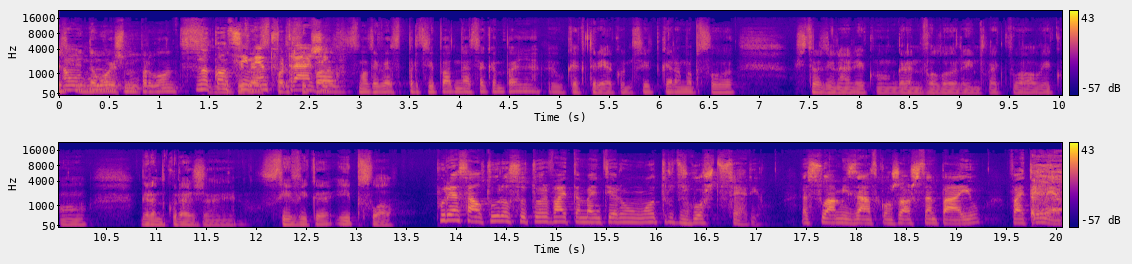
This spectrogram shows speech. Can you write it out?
Um, Ainda hoje me pergunto se um não, acontecimento tivesse participado, trágico. se não tivesse participado nessa campanha, o que é que teria acontecido? Porque era uma pessoa extraordinária, com grande valor intelectual e com grande coragem cívica e pessoal. Por essa altura, o Soutor vai também ter um outro desgosto sério. A sua amizade com Jorge Sampaio vai tremer.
